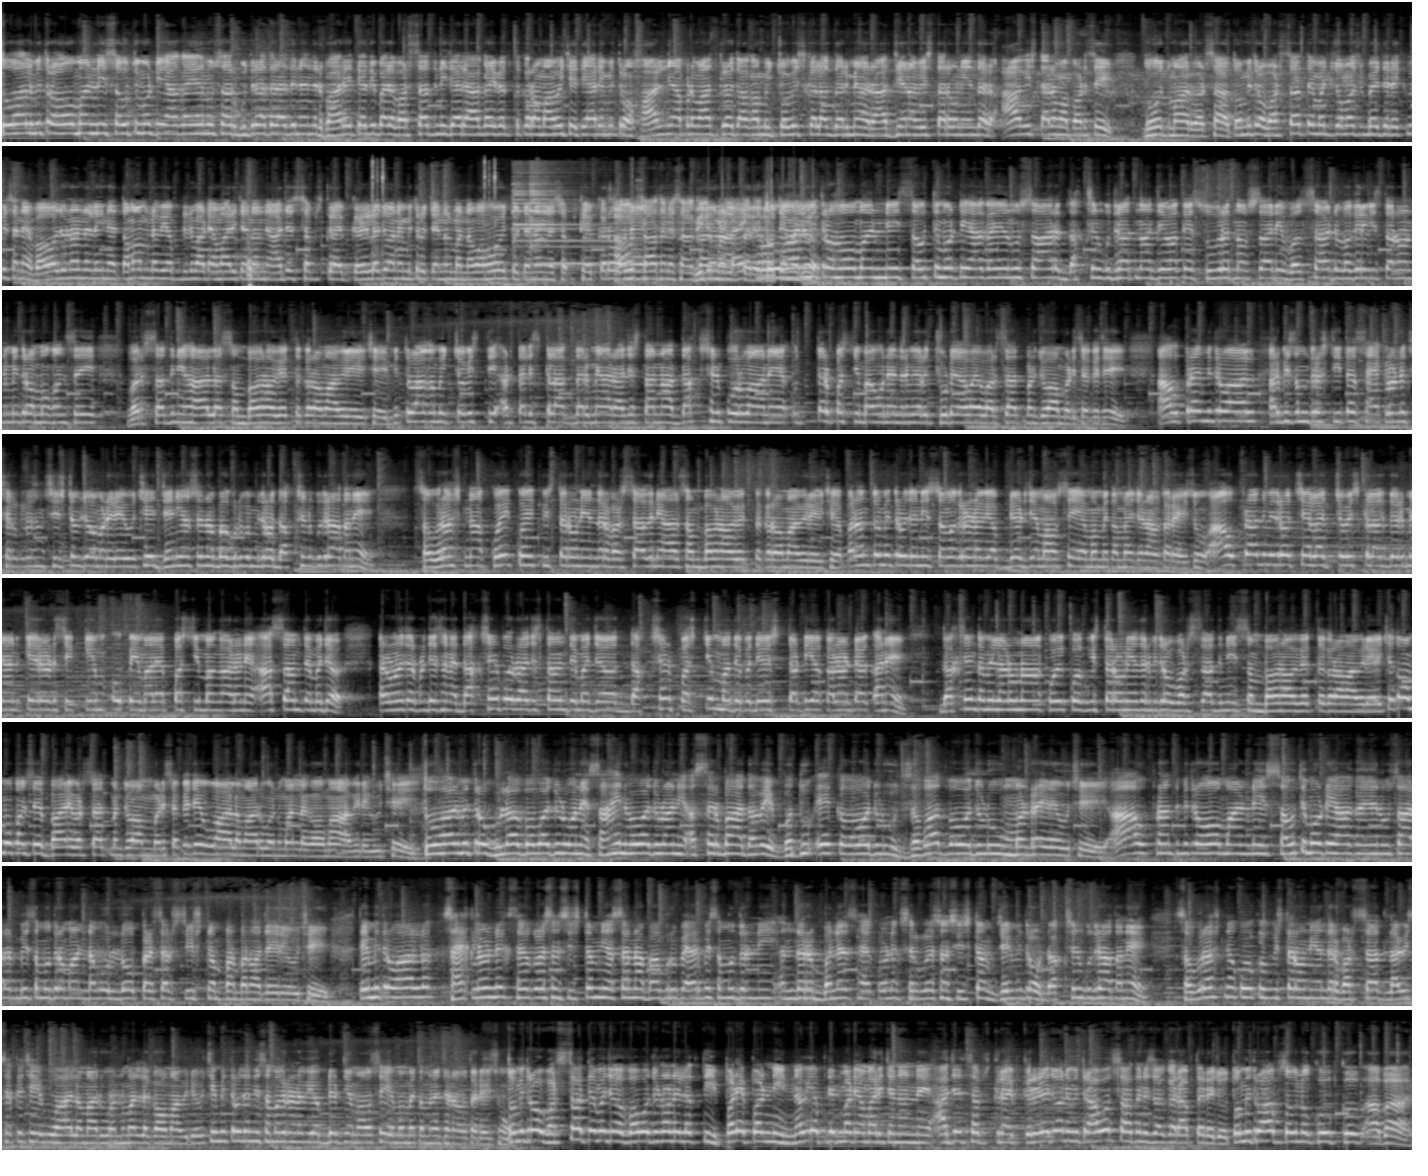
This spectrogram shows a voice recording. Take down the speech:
તો હાલ મિત્રો હવામાનની સૌથી મોટી આગાહી અનુસાર ગુજરાત રાજ્યની અંદર ભારેથી અતિ ભારે વરસાદની જ્યારે આગાહી વ્યક્ત કરવામાં આવી છે ત્યારે મિત્રો હાલની આપણે વાત કરીએ તો આગામી ચોવીસ કલાક દરમિયાન રાજ્યના વિસ્તારોની અંદર આ વિસ્તારોમાં પડશે ધોધમાર વરસાદ. તો મિત્રો વરસાદ તેમજ ચોમાસું બે હજાર એકવીસ અને વાવાઝોડાને લઈને તમામ નવી અપડેટ માટે અમારી ચેનલને આજે જ સબસ્ક્રાઇબ કરી લેજો અને મિત્રો ચેનલમાં નવા હોય તો ચેનલને સબસ્ક્રાઇબ કરો અને સાથ અને વિડીયોને પણ કરો. તેમજ તેમજ મિત્રો હવામાનની સૌથી મોટી આગાહી અનુસાર દક્ષિણ ગુજરાતના જેવા કે સુરત નવસારી વલસાડ વગેરે વિસ્તારોની મિત્રો અમુક અંશે વરસાદની હાલ સંભાવના વ્યક્ત કરવામાં આવી રહી છે. મિત્રો, આગામી ચોવીસથી અડતાલીસ કલાક દરમિયાન રાજસ્થાનના દક્ષિણ પૂર્વ અને ઉત્તર પશ્ચિમ ભાગોની અંદર મિત્રો છૂટાછવાયા વરસાદ પણ જોવા મળી શકે છે. આ ઉપરાંત મિત્રો, હાલ અરબી સમુદ્ર સ્થિત સાયક્લોનિક સર્ક્યુલેશન સિસ્ટમ જોવા મળી રહ્યું છે, જેની અસરના ભાગરૂપે મિત્રો દક્ષિણ ગુજરાત અને સૌરાષ્ટ્રના કોઈ કોઈક વિસ્તારોની અંદર વરસાદની હાલ સંભાવનાઓ વ્યક્ત કરવામાં આવી રહી છે. પરંતુ મિત્રો, જેની સમગ્ર નવી અપડેટ જેમ આવશે, એમાં અમે તમને જણાવતા રહીશું. આ ઉપરાંત મિત્રો, છેલ્લા ચોવીસ કલાક દરમિયાન કેરળ, સિક્કિમ, ઉપ હિમાલય, પશ્ચિમ બંગાળ અને આસામ તેમજ અરુણાચલ પ્રદેશ અને દક્ષિણ પૂર્વ રાજસ્થાન તેમજ દક્ષિણ પશ્ચિમ મધ્યપ્રદેશ, તટીય કર્ણાટક અને દક્ષિણ તમિલનાડુના કોઈ કોઈક વિસ્તારોની અંદર મિત્રો વરસાદની સંભાવનાઓ વ્યક્ત કરવામાં આવી રહી છે. તો અમુક અંશે ભારે વરસાદ પણ જોવા મળી શકે છે. એવું અમારું અનુમાન લગાવવામાં આવી રહ્યું છે. તો હાલ મિત્રો ગુલાબ વાવાઝોડું અને સાહિન વાવાઝોડાની અસર બાદ હવે વધુ એક વાવાઝોડું, જવાદ વાવાઝોડું મંડરાઈ રહ્યું છે. આ ઉપરાંત મિત્રો હવામાનની સૌથી મોટી આગાહી અનુસાર અરબી સમુદ્રમાં નવું લો પ્રેશર સિસ્ટમ પણ બનવા જઈ રહ્યું છે. તે મિત્રો હાલ સાયક્લોનિક સર્ક્યુલેશન સિસ્ટમની અસરના ભાગરૂપે અરબી સમુદ્રની અંદર બનેલ સાયક્લોનિક સર્ક્યુલેશન સિસ્ટમ, જે મિત્રો દક્ષિણ ગુજરાત અને સૌરાષ્ટ્રના કોઈ કોઈ વિસ્તારોની અંદર વરસાદ લાવી શકે છે એવું હાલ અમારું અનુમાન લગાવવામાં આવી રહ્યું છે. મિત્રો તેની સમગ્ર નવી અપડેટ જેમ આવશે એમાં અમે તમને જણાવતા રહીશું. તો મિત્રો, વરસાદ તેમજ વાવાઝોડાને લગતી પડે પડની નવી અપડેટ માટે અમારી ચેનલને આજે જ સબસ્ક્રાઇબ કરી લેજો અને મિત્રો આવો સાથ અને સહકાર આપતા રહેજો. તો મિત્રો, આપ સૌનો ખૂબ ખૂબ આભાર.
